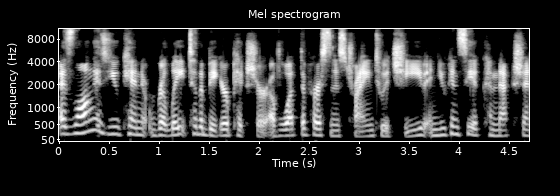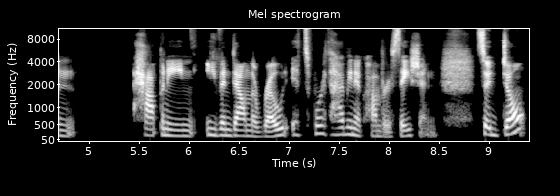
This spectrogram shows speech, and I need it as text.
as long as you can relate to the bigger picture of what the person is trying to achieve and you can see a connection happening even down the road, it's worth having a conversation. So don't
